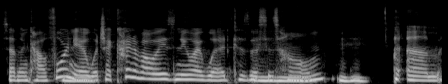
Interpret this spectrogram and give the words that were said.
Southern California, Mhm. which I kind of always knew I would because this is Mhm. home, Mhm. um,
